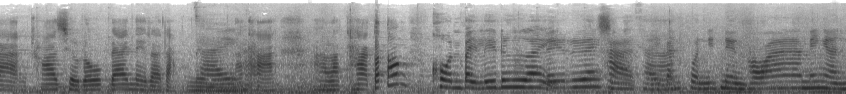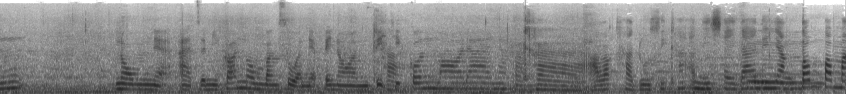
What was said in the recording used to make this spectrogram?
การฆ่าเชื้อโรคได้ในระดับหนึ่งใช่ค่ะ นะคะเอาละค่ะก็ต้องคนไปเรื่อยๆเรื่อยๆค่ะ ใช่ไหมคะ ใช้กันคนนิดนึงเพราะว่าไม่งั้น นมเนี่ยอาจจะมีก้อนนมบางส่วนเนี่ยไปนอนติดค่ะ ที่ก้นหม้อได้นะคะ ค่ะ เอาละค่ะ ดูสิคะอันนี้ใช้ได้หรือยังต้มประม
